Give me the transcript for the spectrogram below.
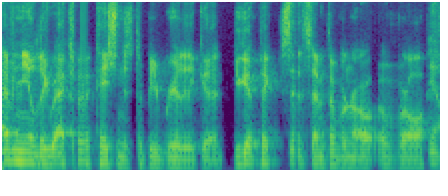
Evan Neal, the expectation is to be really good. You get picked seventh overall. Yeah.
